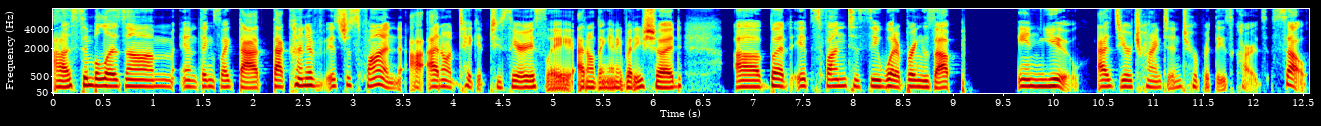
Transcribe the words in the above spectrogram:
uh, symbolism and things like that. That kind of it's just fun. I, I don't take it too seriously. I don't think anybody should, uh, but it's fun to see what it brings up in you as you're trying to interpret these cards. So.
